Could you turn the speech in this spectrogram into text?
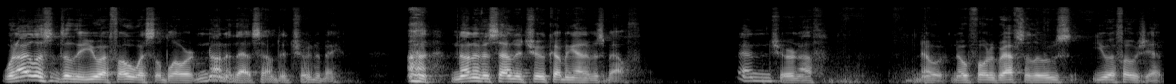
When I listened to the UFO whistleblower, none of that sounded true to me. None of it sounded true coming out of his mouth. And sure enough, no, no photographs of those UFOs yet.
